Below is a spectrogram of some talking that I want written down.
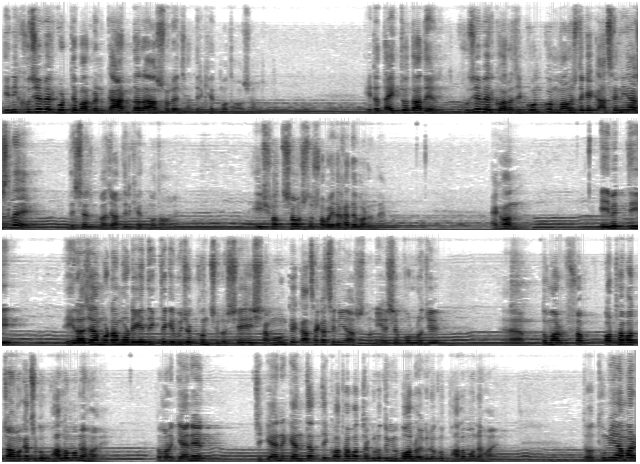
তিনি খুঁজে বের করতে পারবেন কার দ্বারা আসলে জাতির খেদমত হওয়া সম্ভব। এটা দায়িত্ব তাদের, খুঁজে বের করা যে কোন কোন মানুষদেরকে কাছে নিয়ে আসলে দেশের বা জাতির খেদমত হবে। এই সৎ সাহস তো সবাই দেখাতে পারে না। এখন এই ব্যক্তি, এই রাজা মোটামুটি এদিক থেকে বিচক্ষণ ছিল। সে এই শামুনকে কাছাকাছি নিয়ে আসলো। নিয়ে এসে বলল যে তোমার সব কথাবার্তা আমার কাছে খুব ভালো মনে হয়। তোমার জ্ঞানের যে জ্ঞানের জ্ঞানতাত্ত্বিক কথাবার্তাগুলো তুমি বলো, এগুলো খুব ভালো মনে হয়। তো তুমি আমার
